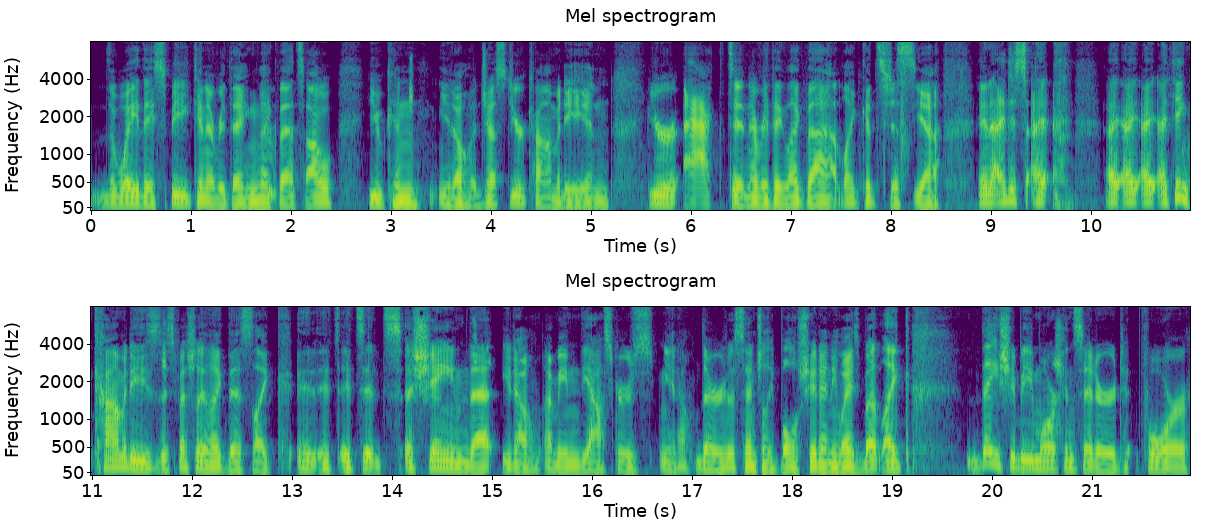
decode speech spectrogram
the way they speak and everything. Like that's how you can you know adjust your comedy and your act and everything like that. Like it's just yeah, and I just I I I, I think comedies, especially like this, like it's it's it's a shame that you know I mean the Oscars, you know, they're essentially bullshit anyways, but like they should be more considered for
